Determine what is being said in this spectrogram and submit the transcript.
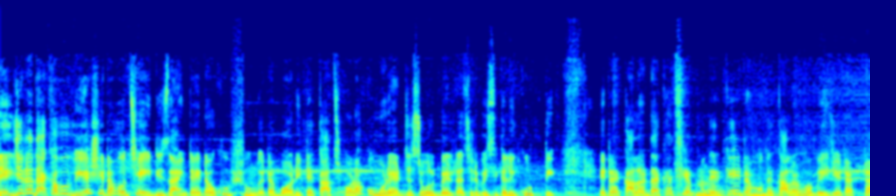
নেক্সট যেটা দেখাবো বিয়ে সেটা হচ্ছে এই ডিজাইনটা এটাও খুব সুন্দর। এটা বডিতে কাজ করা কোমরে অ্যাডজাস্টেবল বেল্ট আছে। এটা বেসিক্যালি কুর্তি। এটার কালার দেখাচ্ছি আপনাদেরকে এটার মধ্যে কালার হবে এই যে এটা একটা।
